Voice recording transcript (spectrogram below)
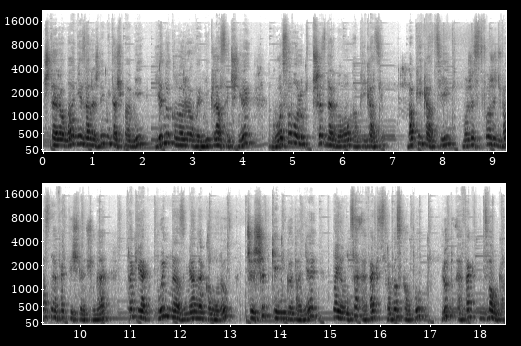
czteroma niezależnymi taśmami jednokolorowymi klasycznie, głosowo lub przez darmową aplikację. W aplikacji możesz stworzyć własne efekty świetlne, takie jak płynna zmiana kolorów czy szybkie migotanie, dające efekt stroboskopu lub efekt dzwonka,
